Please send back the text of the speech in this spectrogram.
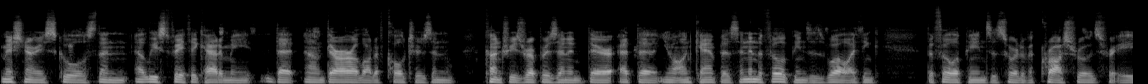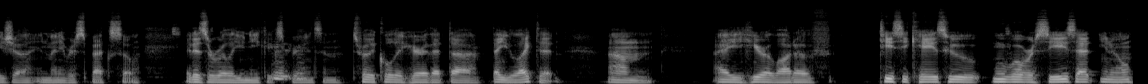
missionary schools, then at least Faith Academy. That um, there are a lot of cultures and countries represented there at the you know on campus and in the Philippines as well. I think the Philippines is sort of a crossroads for Asia in many respects. So it is a really unique experience, and it's really cool to hear that uh, that you liked it. Um, I hear a lot of TCKs who move overseas at you know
